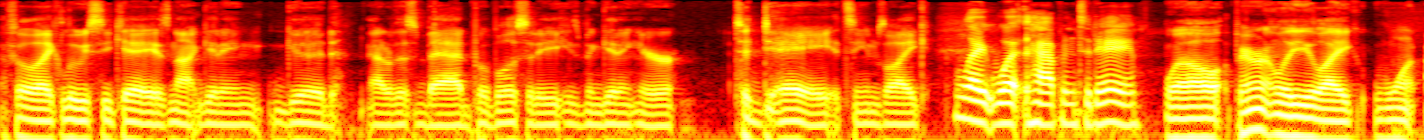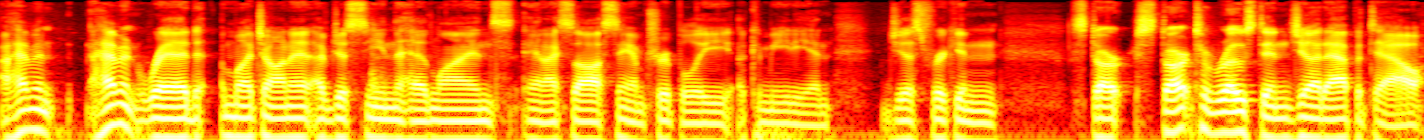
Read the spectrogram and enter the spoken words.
I feel like Louis C.K. is not getting good out of this bad publicity he's been getting here today. It seems like. like what happened today? Well, apparently, like one, I haven't I haven't read much on it. I've just seen the headlines, and I saw Sam Tripoli, a comedian, just freaking start start to roasting Judd Apatow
